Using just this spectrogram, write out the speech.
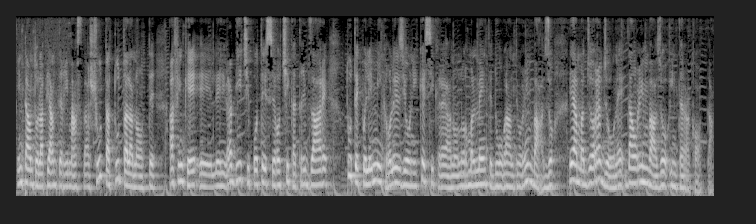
Intanto la pianta è rimasta asciutta tutta la notte affinché eh, le radici potessero cicatrizzare tutte quelle micro lesioni che si creano normalmente durante un rinvaso e a maggior ragione da un rinvaso in terracotta.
